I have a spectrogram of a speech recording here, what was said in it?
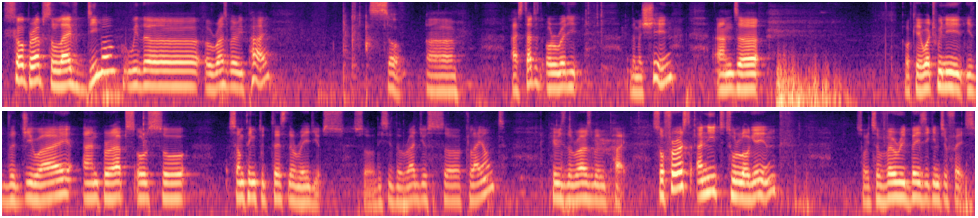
so perhaps a live demo with a, a Raspberry Pi. So uh, I started already the machine, and uh, okay, what we need is the GUI and perhaps also something to test the radius. So this is the radius uh, client. Here is the Raspberry Pi. So first, I need to log in. So it's a very basic interface.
